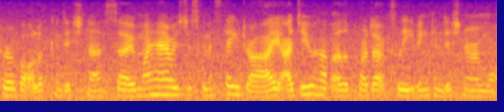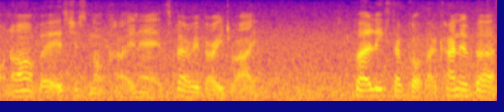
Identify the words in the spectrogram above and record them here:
for a bottle of conditioner. So my hair is just going to stay dry. I do have other products leaving conditioner and whatnot but it's just not cutting it. It's very very dry. But at least I've got that kind of a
